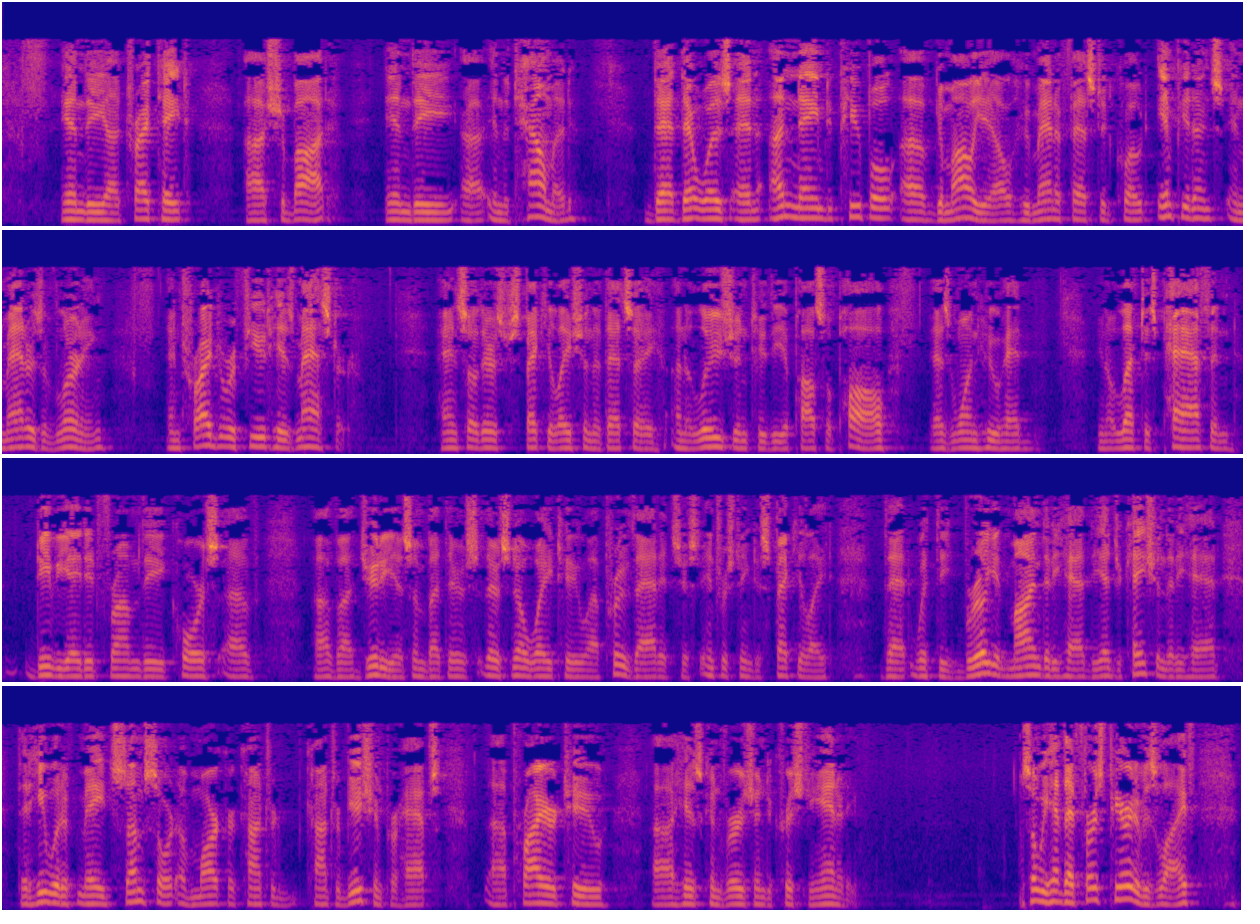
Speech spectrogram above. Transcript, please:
in the uh, tractate uh, Shabbat in the uh, in the Talmud that there was an unnamed pupil of Gamaliel who manifested quote impudence in matters of learning and tried to refute his master. And so there's speculation that that's a, an allusion to the apostle Paul as one who had, you know, left his path and deviated from the course of of uh, Judaism, but there's there's no way to uh, prove that. It's just interesting to speculate that with the brilliant mind that he had, the education that he had, that he would have made some sort of mark or contrib- contribution, perhaps, uh, prior to uh, his conversion to Christianity. So we have that first period of his life,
